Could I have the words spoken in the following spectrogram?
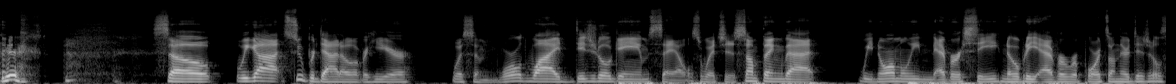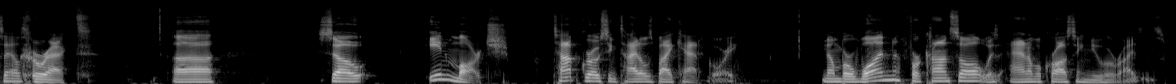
so we got SuperData over here with some worldwide digital game sales, which is something that we normally never see. Nobody ever reports on their digital sales. Correct. Uh, so in March, top grossing titles by category. Number one for console was Animal Crossing New Horizons.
